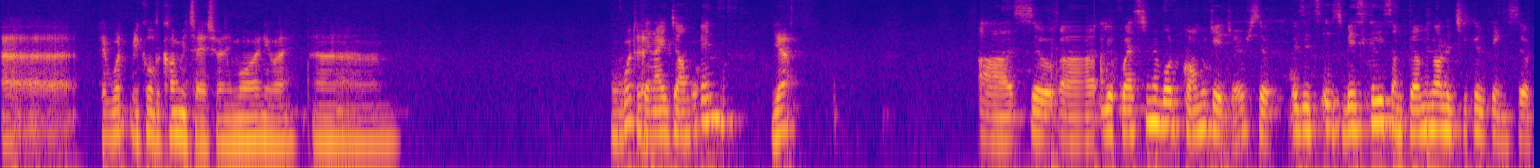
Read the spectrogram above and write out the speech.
uh, it wouldn't be called a commutator anymore, anyway. Um, would can? I jump in? Yeah. Uh, so uh, your question about commutator, so it's, it's, it's basically some terminological thing. So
